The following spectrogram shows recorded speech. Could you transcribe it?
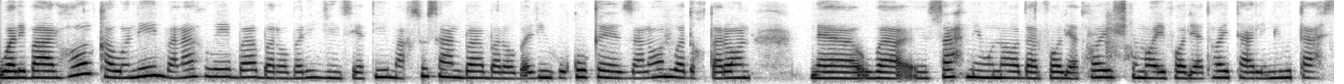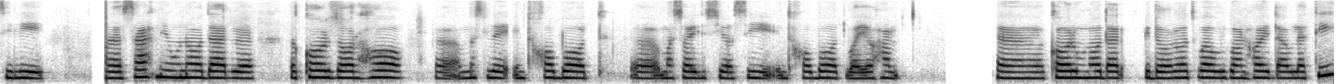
ولی به هر حال قوانین به نحوی به برابری جنسیتی مخصوصا به برابری حقوق زنان و دختران و سهم اونا در فعالیت های اجتماعی فعالیت های تعلیمی و تحصیلی. سهم اونا در کارزارها مثل انتخابات مسائل سیاسی انتخابات و یا هم کار اونا در ادارات و ارگانهای دولتی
